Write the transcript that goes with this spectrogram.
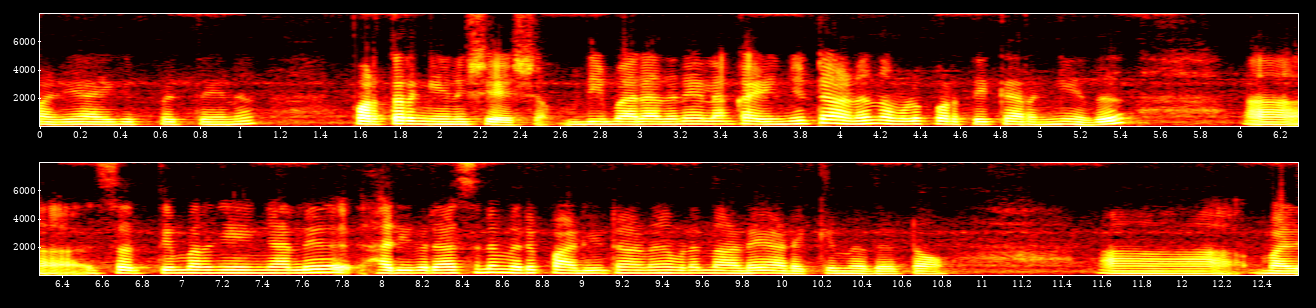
മഴയായപ്പോഴത്തേന് പുറത്തിറങ്ങിയതിന് ശേഷം. ദീപാരാധന എല്ലാം കഴിഞ്ഞിട്ടാണ് നമ്മൾ പുറത്തേക്ക് ഇറങ്ങിയത്. സത്യം പറഞ്ഞു കഴിഞ്ഞാൽ ഹരിവരാസനം വരെ പാടിയിട്ടാണ് അവിടെ നട അടയ്ക്കുന്നത് കേട്ടോ. മഴ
